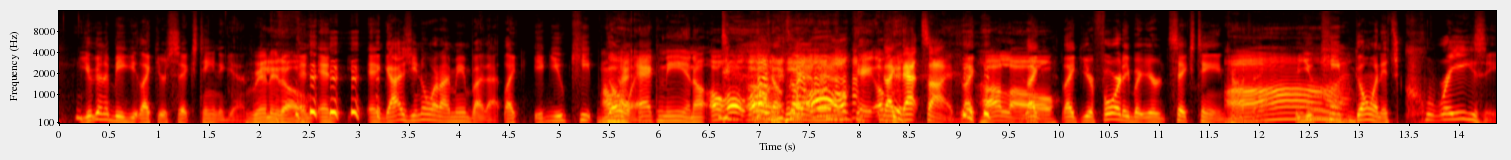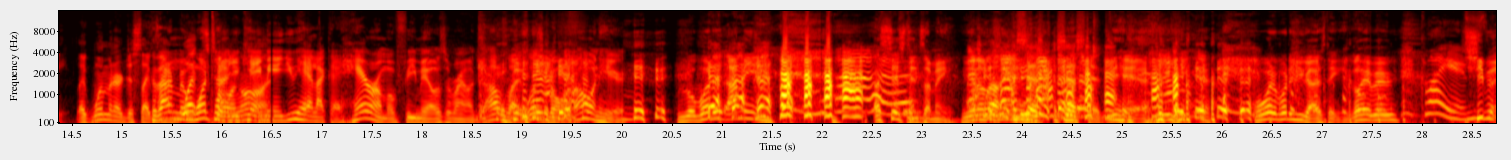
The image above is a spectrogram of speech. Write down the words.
you're gonna be like you're 16 again. Really though. And, and and guys, you know what I mean by that. Like you keep Oh, going. acne and uh, oh oh oh, No, yeah, like, oh okay okay like that side. Like Hello. like like you're 40 but you're 16 kind of thing. But you Oh. keep going. It's crazy. Like women are just like Because I remember "What's one time you came on?" in, you had like a harem of females around you. I was like, what's going on here? Well, what is, I mean, assistants. I mean, you know what I'm saying? Assist- assistant. Yeah. what What are you guys thinking? Go ahead, baby. Clients. She been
